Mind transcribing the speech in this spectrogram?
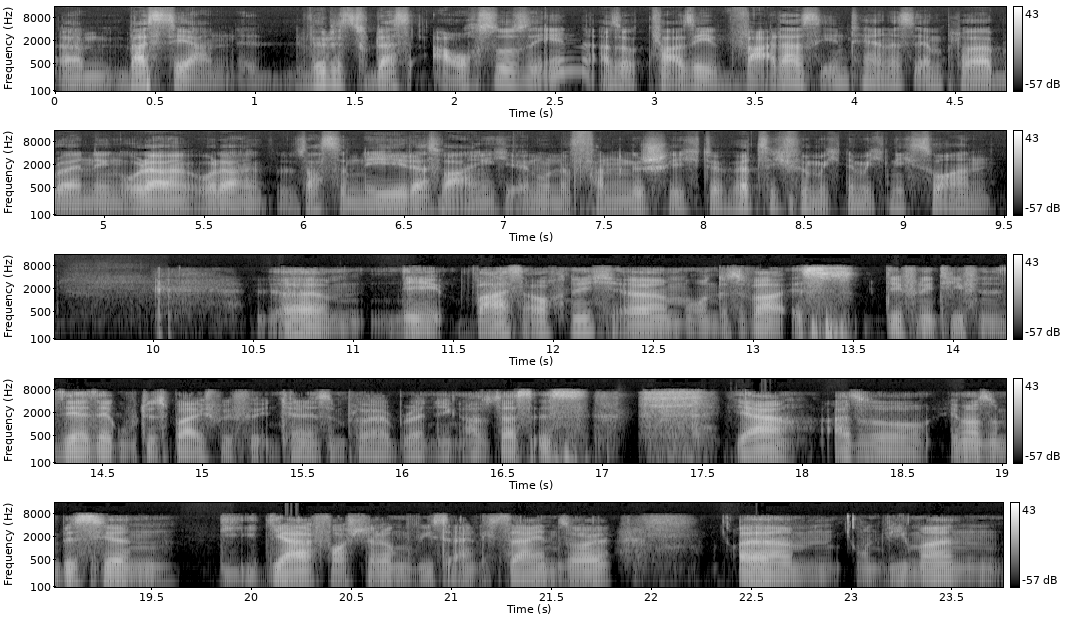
Ähm, Bastian, würdest du das auch so sehen? Also quasi war das internes Employer Branding oder, oder sagst du, nee, das war eigentlich eher nur eine Fun-Geschichte? Hört sich für mich nämlich nicht so an. Ähm, ne, war es auch nicht. Ähm, und es war, ist definitiv ein sehr, sehr gutes Beispiel für internes Employer Branding. Also das ist, ja, also immer so ein bisschen die Idealvorstellung, wie es eigentlich sein soll ähm, und wie man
